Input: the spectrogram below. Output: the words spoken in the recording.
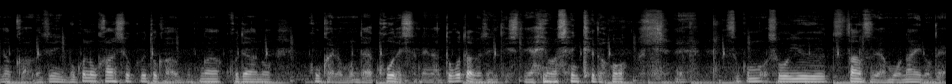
なんか別に僕の感触とか僕がここであの今回の問題はこうでしたねなんてことは別に決してやりませんけど、えー、そこもそういうスタンスではもうないので、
